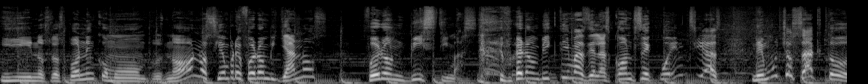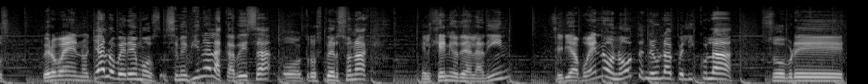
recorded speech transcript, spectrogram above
Y nos los ponen como, pues no, no siempre fueron villanos fueron víctimas. fueron víctimas de las consecuencias de muchos actos. Pero bueno, ya lo veremos. Se me viene a la cabeza otros personajes. El genio de Aladdin. Sería bueno, ¿no? Tener una película sobre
